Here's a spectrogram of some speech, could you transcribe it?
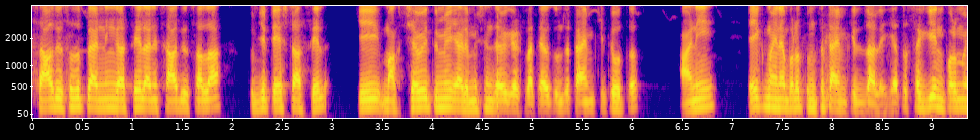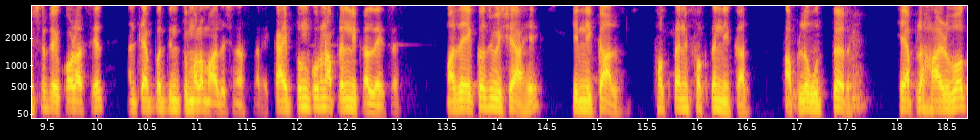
सहा दिवसाचं प्लॅनिंग असेल आणि सहा दिवसाला तुमची टेस्ट असेल की मागच्या वेळी तुम्ही ऍडमिशन ज्यावेळी घेतला त्यावेळी तुमचं टाइम किती होतं आणि एक महिन्याभरात तुमचं टाइम किती झालं? याचं सगळी इन्फॉर्मेशन रेकॉर्ड असेल आणि त्या पद्धतीने तुम्हाला मार्गदर्शन असणार आहे. काय पण करून आपल्याला निकाल द्यायचा माझा एकच विषय आहे की निकाल. फक्त आणि फक्त निकाल. आपलं उत्तर हे आपलं हार्डवर्क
